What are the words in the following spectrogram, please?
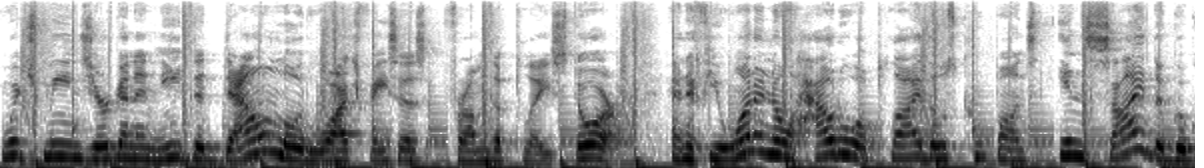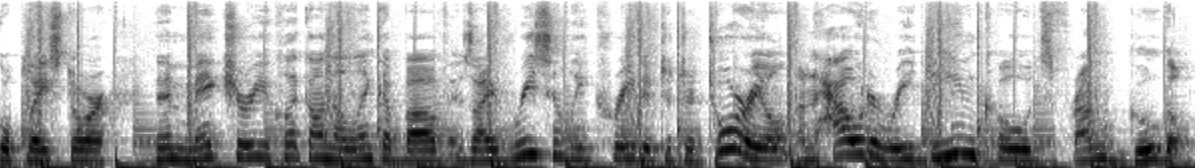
which means you're going to need to download watch faces from the Play Store. And if you want to know how to apply those coupons inside the Google Play Store then make sure you click on the link above as I recently created a tutorial on how to redeem codes from Google.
